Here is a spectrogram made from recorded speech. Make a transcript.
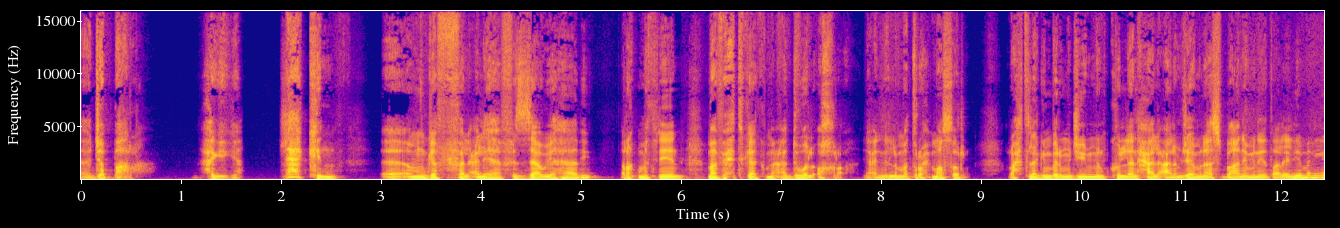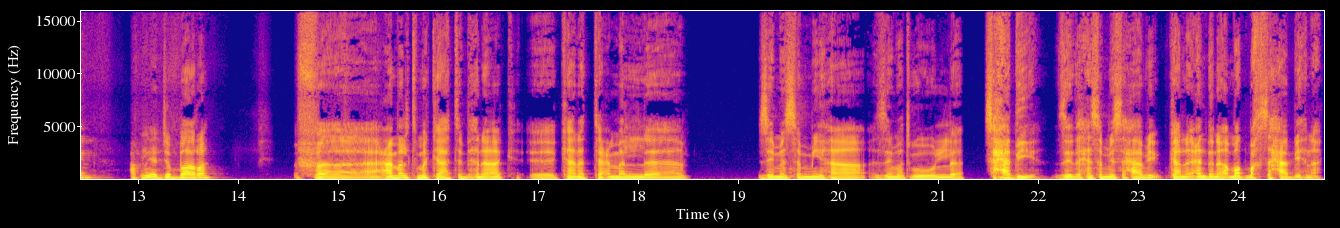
جبارة. حقيقة. لكن مقفل عليها في الزاوية هذه رقم اثنين ما في احتكاك مع دول أخرى. يعني لما تروح مصر راح تلاقي مبرمجين من كل أنحاء العالم جاي من أسبانيا من إيطاليا اليمنيين عقلية جبارة. فعملت مكاتب هناك آه، كانت تعمل آه، زي ما نسميها زي ما تقول سحابية. زي الحين نسميه سحابي. كان عندنا مطبخ سحابي هناك.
